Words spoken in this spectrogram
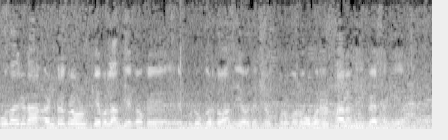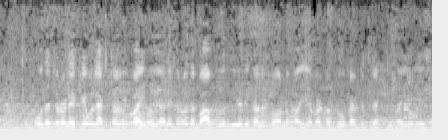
ਉਹਦਾ ਜਿਹੜਾ ਅੰਡਰਗਰਾਉਂਡ ਕੇਬਲ ਆਂਦੀ ਹੈ ਕਿਉਂਕਿ ਇਹ ਬਡੂੰਗਰ ਤੋਂ ਆਂਦੀ ਹੈ ਉਹਦੇ ਚ ਉੱਪਰ ਵੱਲੋਂ ਓਵਰਹੈਡ ਤਾਰਾਂ ਨਹੀਂ ਪੈ ਸਕਦੀਆਂ। ਉਹਦੇ ਚ ਉਹਨਾਂ ਨੇ ਕੇਬਲ ਐਕਸਟਰਾ ਵੀ ਪਾਈ ਹੋਈ ਆ ਲੇਕਿਨ ਉਹਦੇ ਬਾਵਜੂਦ ਵੀ ਜਿਹੜੀ ਕੱਲ ਪ੍ਰੋਬਲਮ ਆਈ ਹੈ ਬਟ ਉਹ 2 ਘੰਟੇ ਚ ਰੈਕਟੀਫਾਈ ਹੋ ਗਈ ਸੀ।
